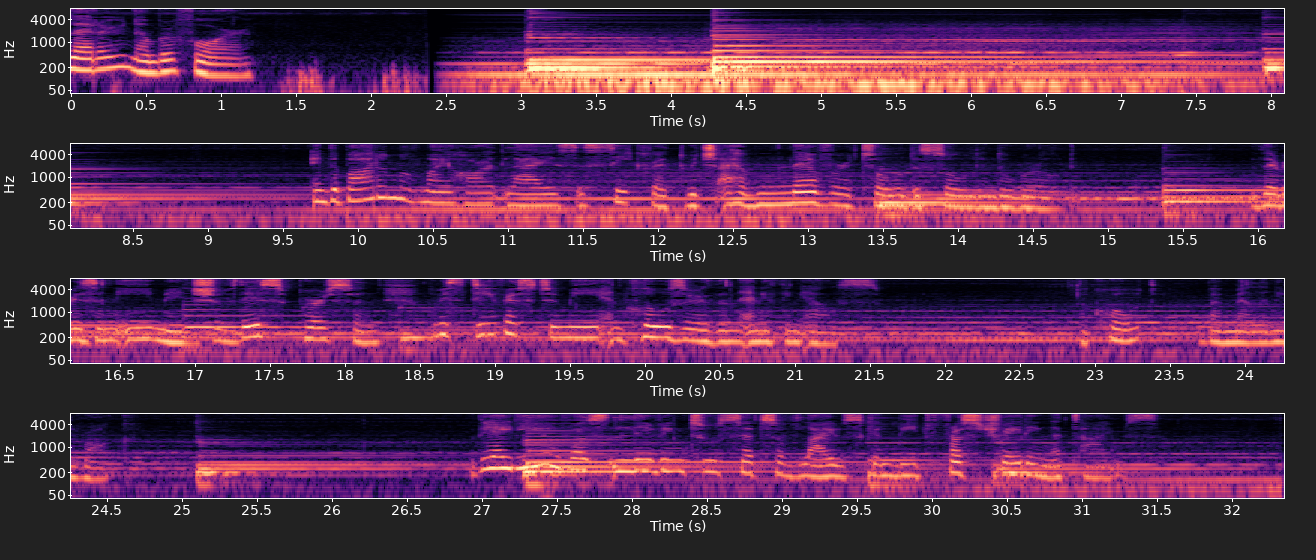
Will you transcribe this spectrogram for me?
Letter number four. In the bottom of my heart lies a secret which I have never told a soul in the world. There is an image of this person who is dearest to me and closer than anything else. A quote by Melanie Rock. The idea of us living two sets of lives can be frustrating at times,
